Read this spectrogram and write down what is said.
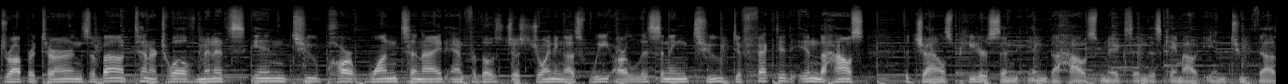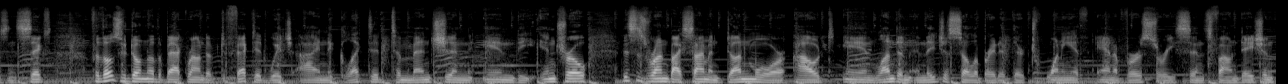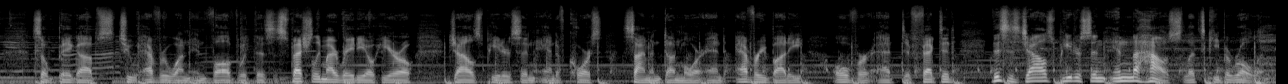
drop returns about 10 or 12 minutes into part one tonight. And for those just joining us, we are listening to Defected in the House the Gilles Peterson in the House mix, and this came out in 2006. For those who don't know the background of Defected, which I neglected to mention in the intro, this is run by Simon Dunmore out in London, and they just celebrated their 20th anniversary since foundation. So big ups to everyone involved with this, especially my radio hero, Gilles Peterson, and of course, Simon Dunmore and everybody over at Defected. This is Gilles Peterson in the house. Let's keep it rolling.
